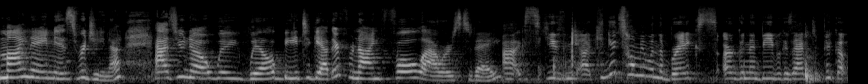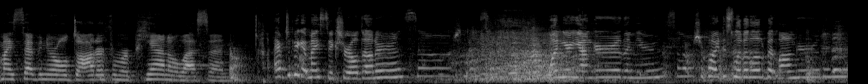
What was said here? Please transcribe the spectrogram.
My name is Regina. As you know, we will be together for nine full hours today. Uh, excuse me, uh, can you tell me when the breaks are gonna be? Because I have to pick up my seven year old daughter from her piano lesson. I have to pick up my six-year-old daughter, so one year younger than yours, so she'll probably just live a little bit longer than you.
